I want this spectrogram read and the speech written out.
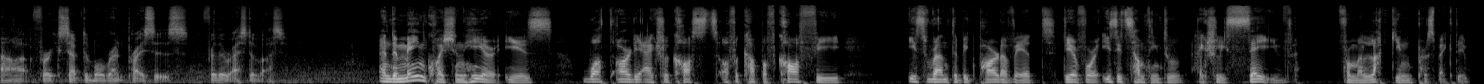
uh, for acceptable rent prices for the rest of us. And the main question here is what are the actual costs of a cup of coffee? Is rent a big part of it? Therefore, is it something to actually save from a Luckin perspective?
